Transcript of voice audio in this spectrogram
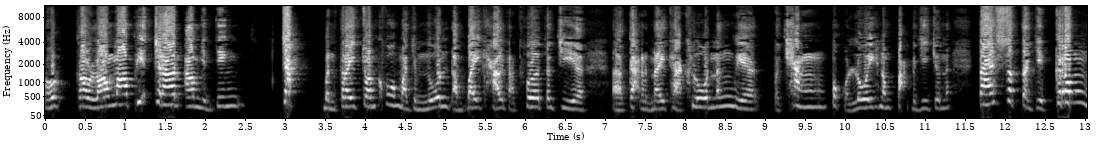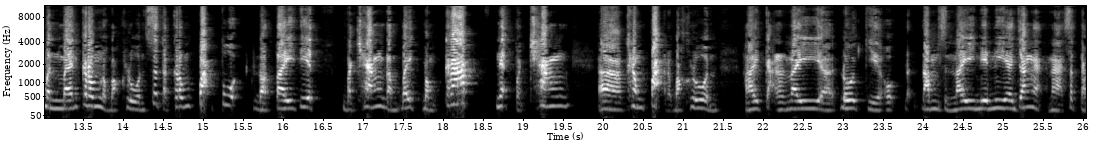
ក៏ក៏ឡងមកភាកច្រើនអោមយទៀងចាប់មន្ត្រីជាន់ខ្ពស់មួយចំនួនដើម្បីហៅថាធ្វើទៅជាករណីថាខ្លួននឹងវាប្រឆាំងពុកលួយក្នុងបកប្រជាជន តែសិតតែជាក្រុមមិនមែនក្រុមរបស់ខ្លួនសិតតែក្រុមបកពួកដតីទៀតប្រឆាំងដើម្បីបង្ក្រាបអ្នកប្រឆាំងក្នុងបករបស់ខ្លួន ហើយករណីដូចជាដំសនីនានាអញ្ចឹងណាសិតតែ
